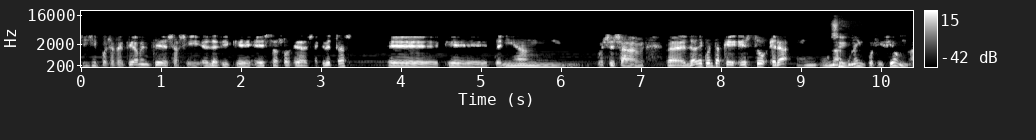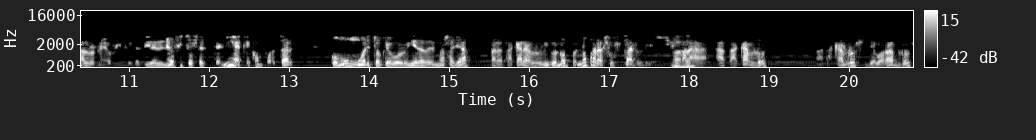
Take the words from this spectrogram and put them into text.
Sí, sí, pues efectivamente es así. Es decir, que estas sociedades secretas eh, que tenían pues esa, eh, da de cuenta que esto era una, imposición a los neófitos. Es decir, el neófito se tenía que comportar como un muerto que volviera del más allá para atacar a los vivos, no, no para asustarles, sino para atacarlos, atacarlos, devorarlos,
